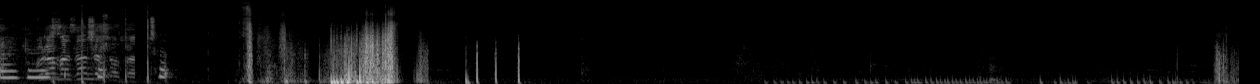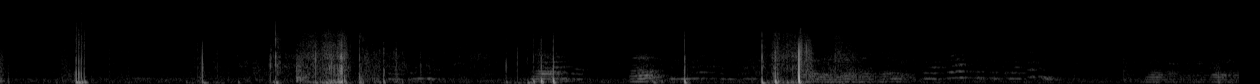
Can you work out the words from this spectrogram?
arkadaşlar. Ramazan da Çok, sofra. çok, Evet, hemen görüyorum.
